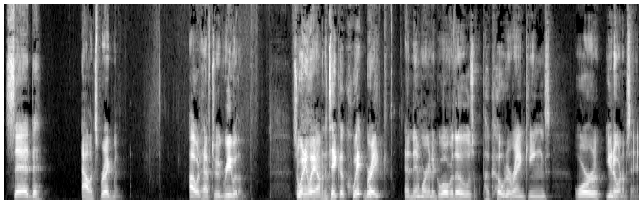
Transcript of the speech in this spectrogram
said Alex Bregman. I would have to agree with him. So, anyway, I'm going to take a quick break and then we're going to go over those PECOTA rankings, or you know what I'm saying.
